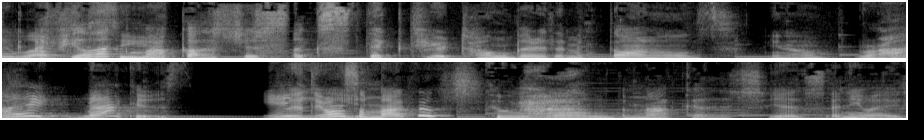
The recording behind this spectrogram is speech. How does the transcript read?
like I feel like. Macca's just like stick to your tongue better than McDonald's, you know? Right? Macca's. Do you want some Macca's? Too long. The Macca's, yes. Anyways,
